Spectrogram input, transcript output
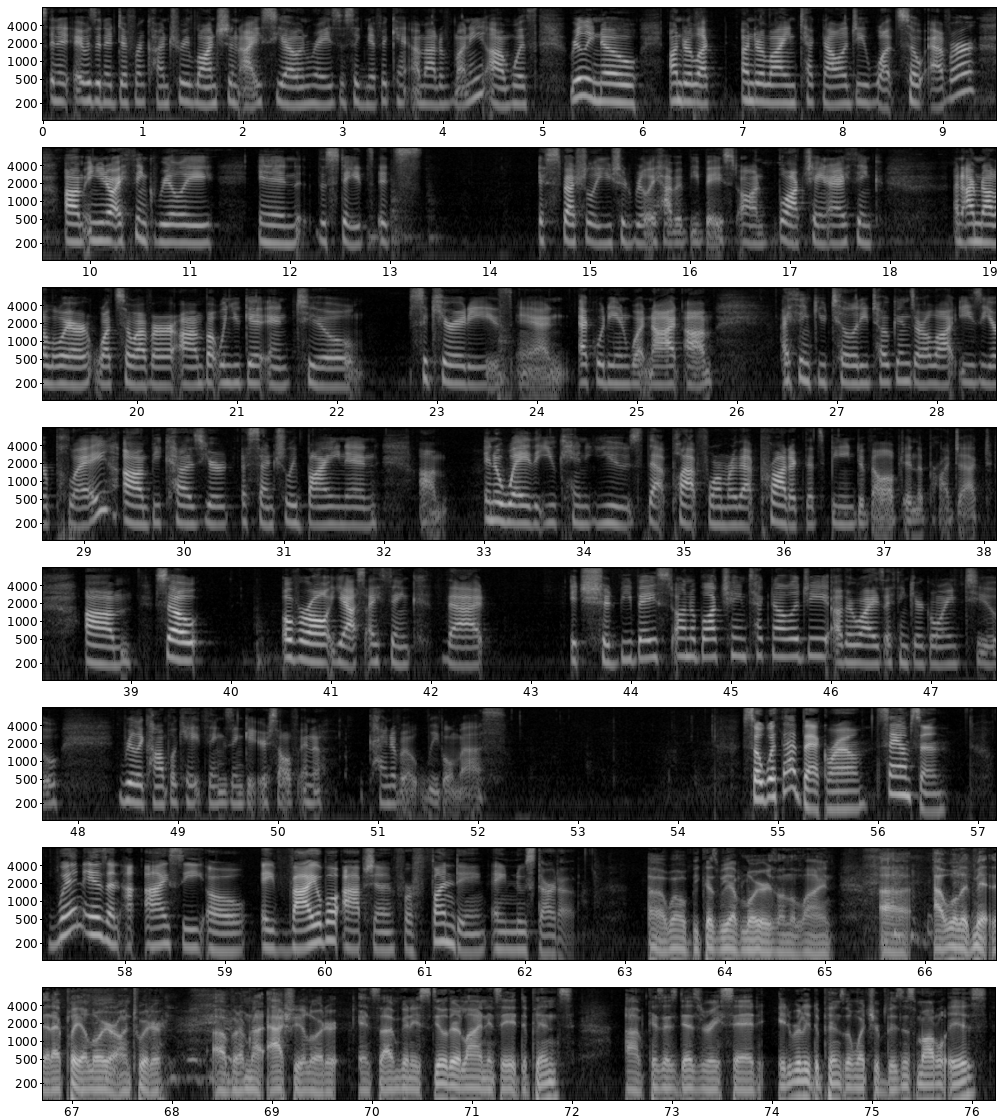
it, it, was in a different country, launched an ICO and raised a significant amount of money um, with really no underlying technology whatsoever. Um, and you know, I think really in the states, it's especially you should really have it be based on blockchain. And I think, and I'm not a lawyer whatsoever, um, but when you get into securities and equity and whatnot, um, I think utility tokens are a lot easier play um, because you're essentially buying in um, in a way that you can use that platform or that product that's being developed in the project. Um, so overall, yes, I think that it should be based on a blockchain technology. Otherwise, I think you're going to really complicate things and get yourself in a kind of a legal mess. So, with that background, Samson, when is an ICO a viable option for funding a new startup? Uh, well, because we have lawyers on the line, uh, I will admit that I play a lawyer on Twitter, uh, but I'm not actually a lawyer. And so I'm going to steal their line and say it depends. Because um, as Desiree said, it really depends on what your business model is.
